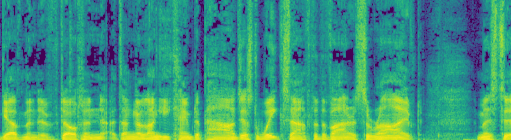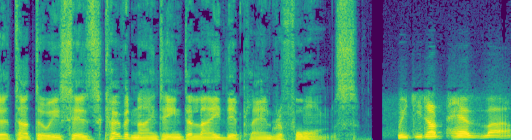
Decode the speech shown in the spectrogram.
The government of Dalton Tagelagi came to power just weeks after the virus arrived. Mr. Tatui says COVID 19 delayed their planned reforms. We did not have uh,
